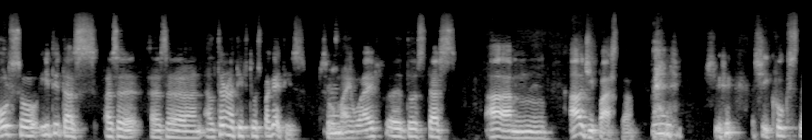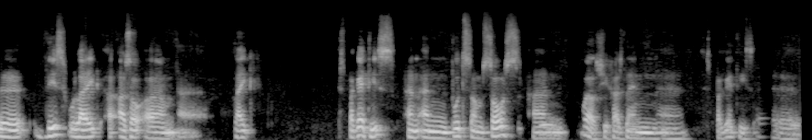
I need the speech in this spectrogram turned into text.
also eat it as as a as an alternative to spaghettis. So mm. my wife uh, does does um, algae pasta. Mm. she she cooks the this like as a um, uh, like spaghettis and and put some sauce and well she has then uh, spaghettis uh,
